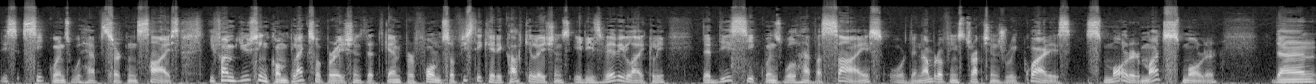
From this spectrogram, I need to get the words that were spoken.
this sequence would have certain size. If I'm using complex operations that can perform sophisticated calculations, it is very likely that this sequence will have a size, or the number of instructions required is smaller, much smaller, than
